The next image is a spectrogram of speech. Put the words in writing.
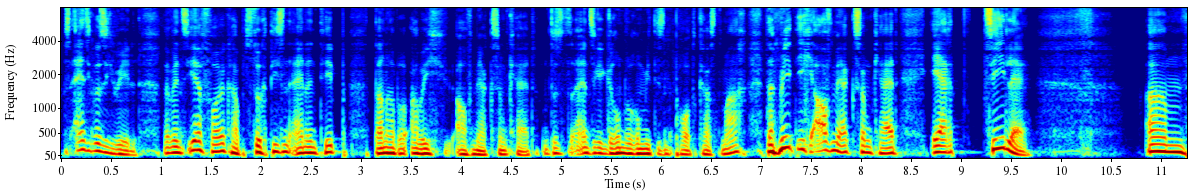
Das Einzige, was ich will. Weil wenn ihr Erfolg habt durch diesen einen Tipp, dann habe hab ich Aufmerksamkeit. Und das ist der einzige Grund, warum ich diesen Podcast mache. Damit ich Aufmerksamkeit erziele. Ähm,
